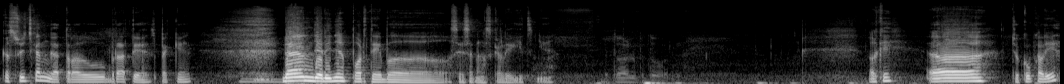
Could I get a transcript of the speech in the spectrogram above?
ke Switch kan nggak terlalu berat ya speknya. Dan jadinya portable. Saya senang sekali gitunya. Betul betul. Oke, eh cukup kali ya.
